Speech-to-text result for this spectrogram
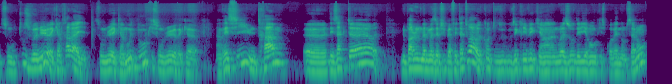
Ils sont tous venus avec un travail. Ils sont venus avec un moodbook, ils sont venus avec euh, un récit, une trame, des acteurs. Nous parlons de Mademoiselle Superfétatoire. Quand vous, vous écrivez qu'il y a un oiseau délirant qui se promène dans le salon,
